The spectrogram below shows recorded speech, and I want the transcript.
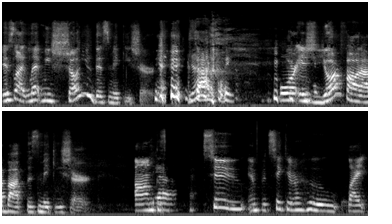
it's like, let me show you this Mickey shirt. exactly. or it's your fault I bought this Mickey shirt. Um, yeah. two in particular who like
